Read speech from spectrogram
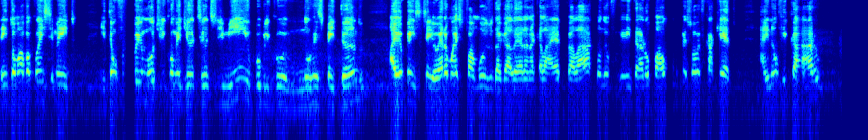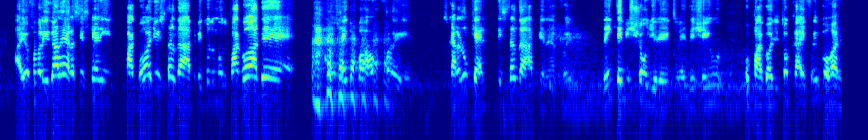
nem tomava conhecimento. Então foi um monte de comediantes antes de mim, o público não respeitando. Aí eu pensei, eu era o mais famoso da galera naquela época lá, quando eu entrar no palco, o pessoal vai ficar quieto. Aí não ficaram. Aí eu falei, galera, vocês querem pagode ou stand-up? E todo mundo, pagode! Eu saí do palco falei, os caras não querem stand-up, né? Foi, nem teve show direito, né? Deixei o, o pagode tocar e fui embora.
